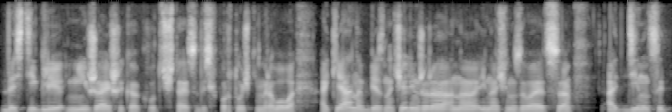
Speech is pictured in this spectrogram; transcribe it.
достигли нижайшей, как вот считается до сих пор, точки Мирового океана. Без начелленджера она иначе иначе называется 11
